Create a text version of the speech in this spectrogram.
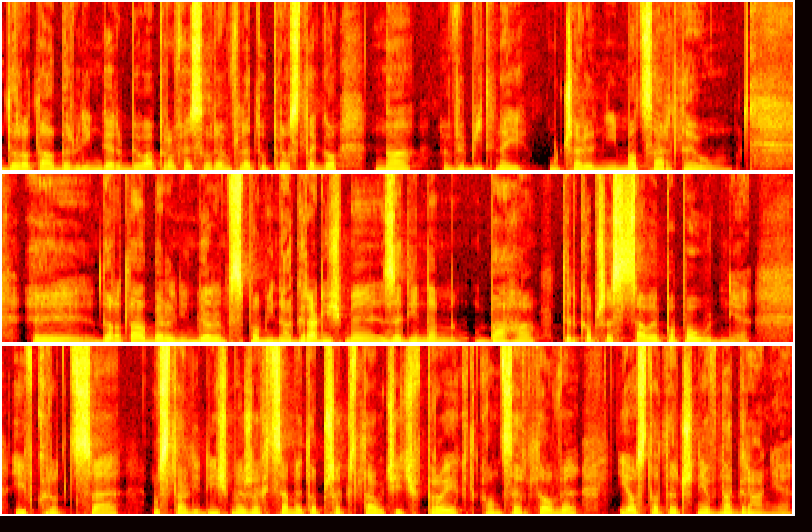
Dorota Oberlinger była profesorem fletu prostego na wybitnej uczelni Mozarteum. Y, Dorota Oberlinger wspomina, graliśmy z Edinem Bacha tylko przez całe popołudnie i wkrótce ustaliliśmy, że chcemy to przekształcić w projekt koncertowy i ostatecznie w nagranie.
